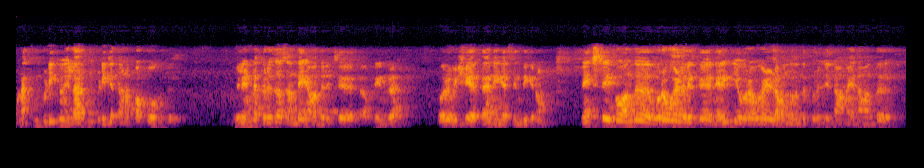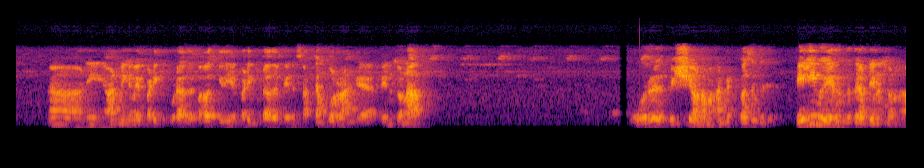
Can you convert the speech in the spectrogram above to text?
உனக்கும் பிடிக்கும் எல்லாருக்கும் பிடிக்கத்தானப்பா போகுது. இதுல என்ன பெருசா சந்தேகம் வந்துடுச்சு அப்படின்ற ஒரு விஷயத்த நீங்க சிந்திக்கணும். நெக்ஸ்ட் இப்போ வந்து உறவுகள் இருக்கு. நெருங்கிய உறவுகள் அவங்க வந்து புரிஞ்சுக்காம என்ன வந்து ஆஹ், நீ ஆன்மீகமே படிக்க கூடாது பகவத்கீதையை படிக்க கூடாது அப்படின்னு சட்டம் போடுறாங்க அப்படின்னு சொன்னா ஒரு விஷயம் நம்ம ஹண்ட்ரட் பர்சன்ட் தெளிவு இருந்தது அப்படின்னு சொன்னா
